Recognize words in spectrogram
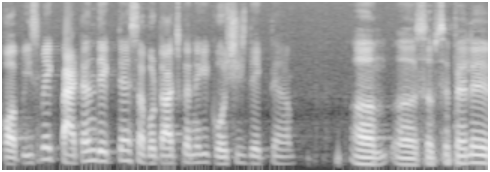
कॉपी इसमें एक पैटर्न देखते हैं सबोटाज करने की कोशिश देखते हैं आप। सबसे पहले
